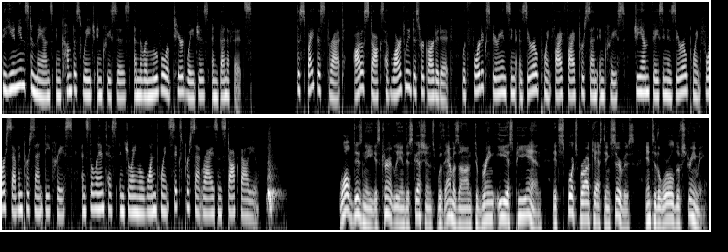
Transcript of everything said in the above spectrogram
The union's demands encompass wage increases and the removal of tiered wages and benefits. Despite this threat, auto stocks have largely disregarded it, with Ford experiencing a 0.55% increase, GM facing a 0.47% decrease, and Stellantis enjoying a 1.6% rise in stock value. Walt Disney is currently in discussions with Amazon to bring ESPN, its sports broadcasting service, into the world of streaming.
